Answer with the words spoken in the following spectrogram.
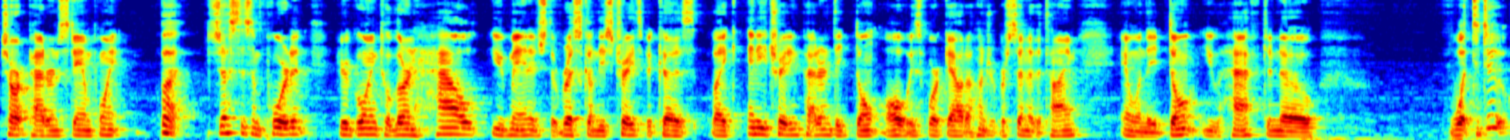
chart pattern standpoint. But just as important, you're going to learn how you manage the risk on these trades because, like any trading pattern, they don't always work out 100% of the time. And when they don't, you have to know what to do.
